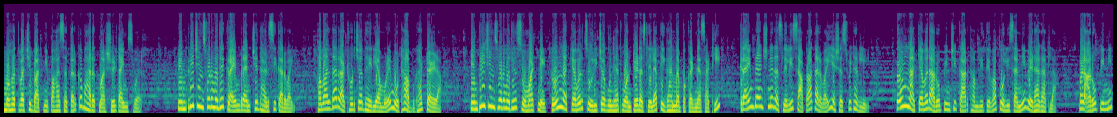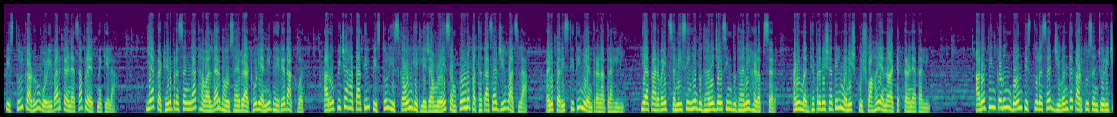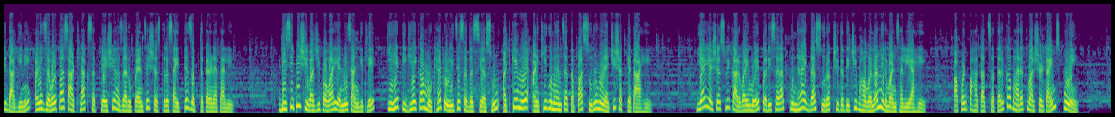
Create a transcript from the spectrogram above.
महत्वाची बातमी पहा सतर्क भारत मार्शल टाइम्सवर. पिंपरी चिंचवडमध्ये क्राईम ब्रँचची धाडसी कारवाई. हवालदार राठोडच्या धैर्यामुळे मोठा अपघात टळला. पिंपरी चिंचवडमधील सोमाटणे टोल नाक्यावर चोरीच्या गुन्ह्यात वॉन्टेड असलेल्या तिघांना पकडण्यासाठी क्राईम ब्रँचने रचलेली सापळा कारवाई यशस्वी ठरली. टोल नाक्यावर आरोपींची कार थांबली तेव्हा पोलिसांनी वेढा घातला पण आरोपींनी पिस्तूल काढून गोळीबार करण्याचा प्रयत्न केला. या कठीण प्रसंगात हवालदार भाऊसाहेब राठोड यांनी धैर्य दाखवत आरोपीच्या हातातील पिस्तूल हिसकावून घेतले ज्यामुळे संपूर्ण पथकाचा जीव वाचला आणि परिस्थिती नियंत्रणात राहिली. या कारवाईत सनी सिंह दुधानी जलसिंग दुधानी हडपसर आणि मध्य प्रदेशातील मनीष कुशवाह यांना अटक करण्यात आली. आरोपींकडून दोन पिस्तूल असत जिवंत काडतूस संचोरीची दागिने आणि जवळपास आठ लाख सत्याऐंशी हजार रुपयांचे शस्त्र साहित्य जप्त करण्यात आले. डीसीपी शिवाजी पवार यांनी सांगितले की हे तिघे एका मोठ्या टोळीचे सदस्य असून अटकेमुळे आणखी गुन्ह्यांचा तपास सुरू होण्याची शक्यता आहे. या यशस्वी कारवाईमुळे परिसरात पुन्हा एकदा सुरक्षिततेची भावना निर्माण झाली आहे. आपण पाहतात सतर्क भारत मार्शल टाइम्स पुणे.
